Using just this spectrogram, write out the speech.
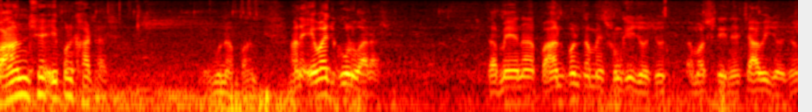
પાન છે એ પણ ખાટા છે. લીંબુના પાન. અને એવા જ ગુણવાળા છે. તમે એના પાન પણ તમે સૂંઘી જોજો મછલીને ચાવી જોજો,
